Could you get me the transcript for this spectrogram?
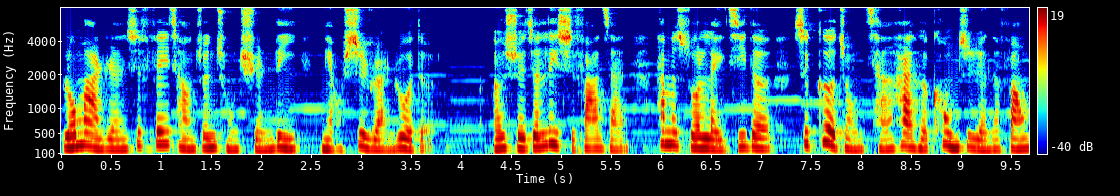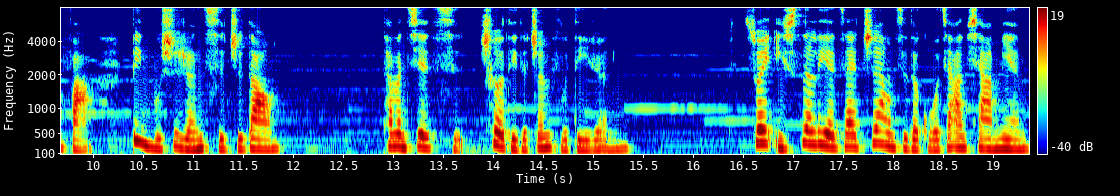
罗马人是非常遵从权力、藐视软弱的。而随着历史发展，他们所累积的是各种残害和控制人的方法，并不是仁慈之道。他们借此彻底的征服敌人。所以以色列在这样子的国家下面，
